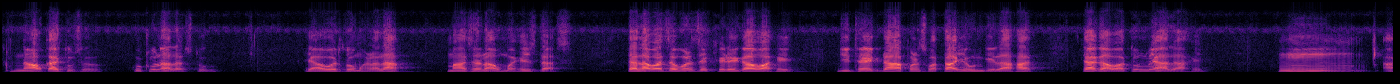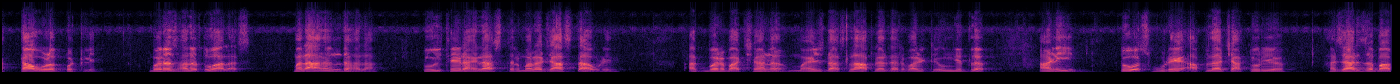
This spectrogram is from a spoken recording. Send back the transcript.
नाव काय तुझं? कुठून आलास तू? यावर तो म्हणाला माझं नाव महेश दास तलावाजवळ जे खेडेगाव आहे जिथे एकदा आपण स्वतः येऊन गेला आहात त्या गावातून मी आला आहे. आत्ता ओळख पटली. बरं झालं तू आलास. मला आनंद झाला तू इथे राहिलास तर मला जास्त आवडेल. अकबर बादशहानं महेशदासला आपल्या दरबारी ठेवून घेतलं आणि तोच पुढे आपला चातुर्य हजार जबाब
